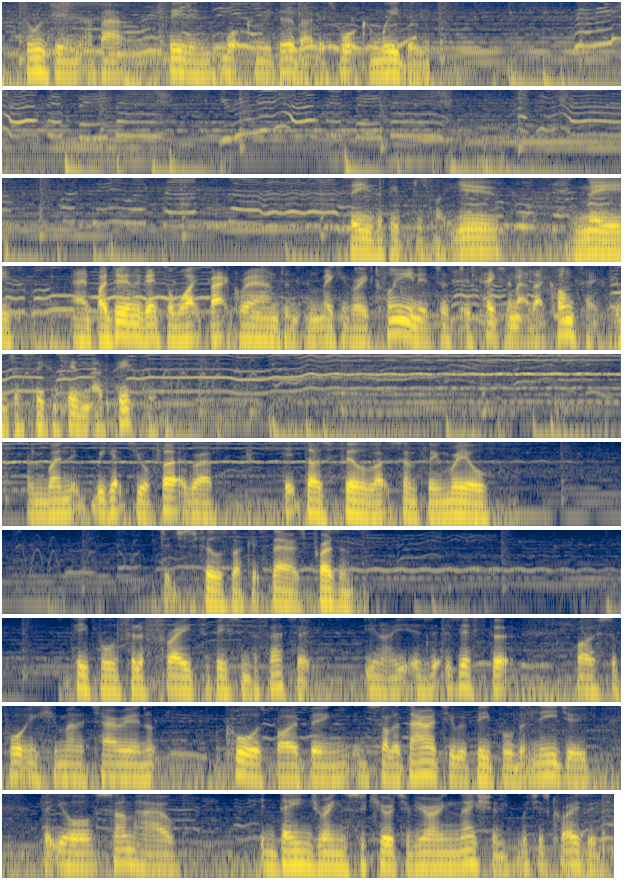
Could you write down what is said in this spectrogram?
It's always been about feeling what can we do about this, what can we do? These are people just like you, and me, and by doing them against a white background and, and making it very clean, it's just it's taking them out of that context and just so you can see them as people. And when we get to your photographs, it does feel like something real. It just feels like it's there, it's present. People feel afraid to be sympathetic, you know, as, as if that by supporting a humanitarian cause, by being in solidarity with people that need you, that you're somehow endangering the security of your own nation, which is crazy. It's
